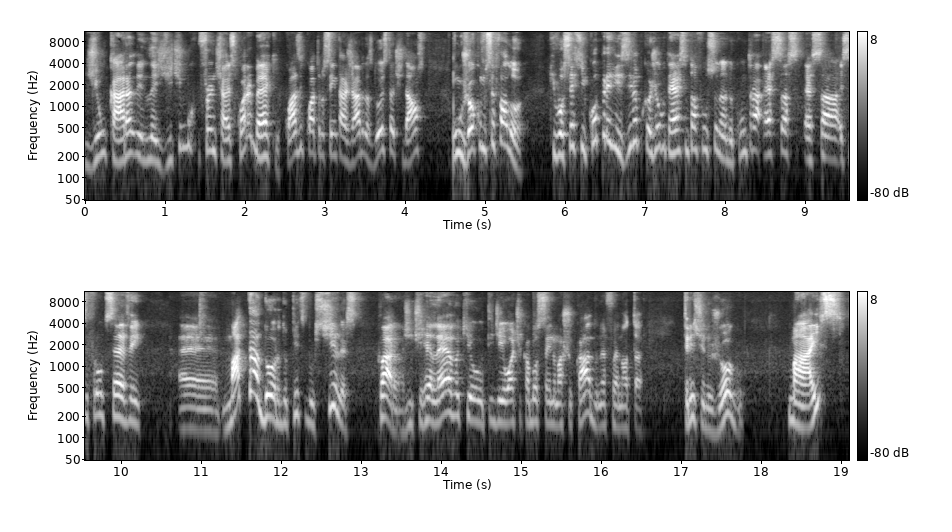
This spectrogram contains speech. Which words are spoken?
de um cara legítimo franchise quarterback. Quase 400 jardas, dois touchdowns. Um jogo, como você falou, que você ficou previsível porque o jogo terrestre não está funcionando. Contra essa, essa, esse front seven é, matador do Pittsburgh Steelers, Claro, a gente releva que o TJ Watt acabou saindo machucado, né? Foi a nota triste do jogo, mas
